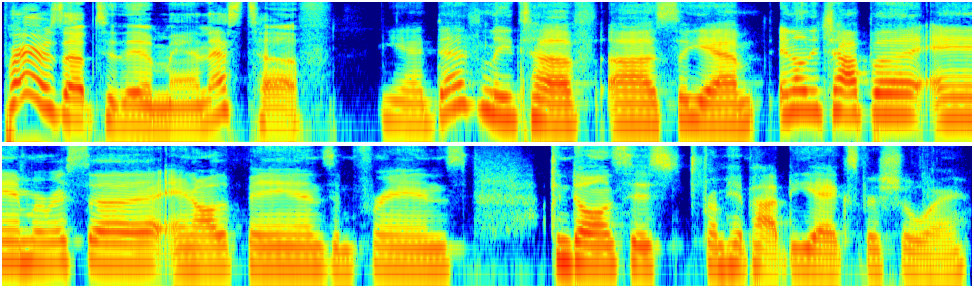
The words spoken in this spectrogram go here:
Prayers up to them, man. That's tough. Yeah, definitely tough. Uh, so, yeah, NLE Choppa and Marissa and all the fans and friends, condolences from Hip Hop DX for sure.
